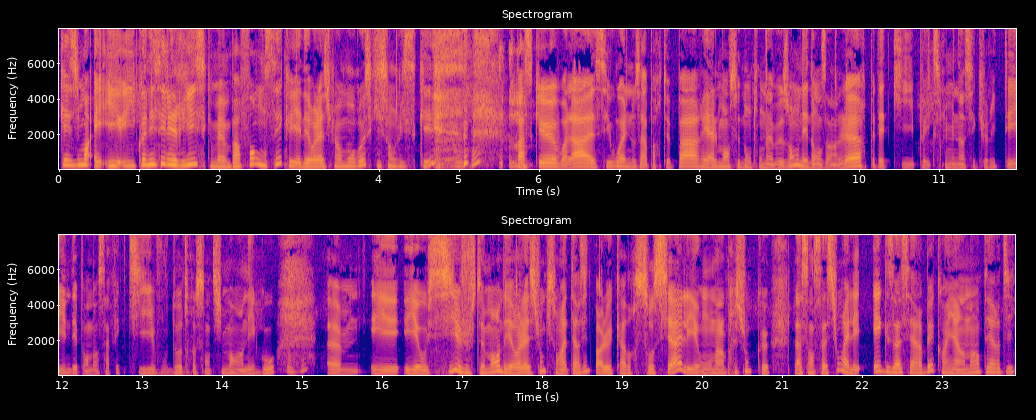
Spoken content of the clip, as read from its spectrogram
quasiment. Et il, connaissait les risques, même. Parfois, on sait qu'il y a des relations amoureuses qui sont risquées. Mhm. parce que, voilà, c'est où elles ne nous apportent pas réellement ce dont on a besoin. On est dans un leurre, peut-être qui peut exprimer une insécurité, une dépendance affective ou d'autres sentiments, un ego. Mhm. Euh, et il y a aussi, justement, des relations qui sont interdites par le cadre social. Et on a l'impression que la sensation, elle est exacerbée quand il y a un interdit.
